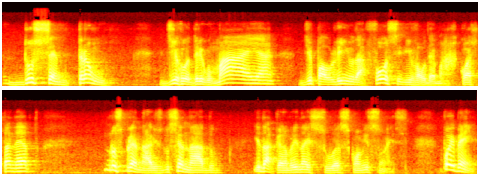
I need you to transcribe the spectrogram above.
do Centrão de Rodrigo Maia, de Paulinho da Fosse e de Valdemar Costa Neto, nos plenários do Senado e da Câmara e nas suas comissões. Pois bem,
